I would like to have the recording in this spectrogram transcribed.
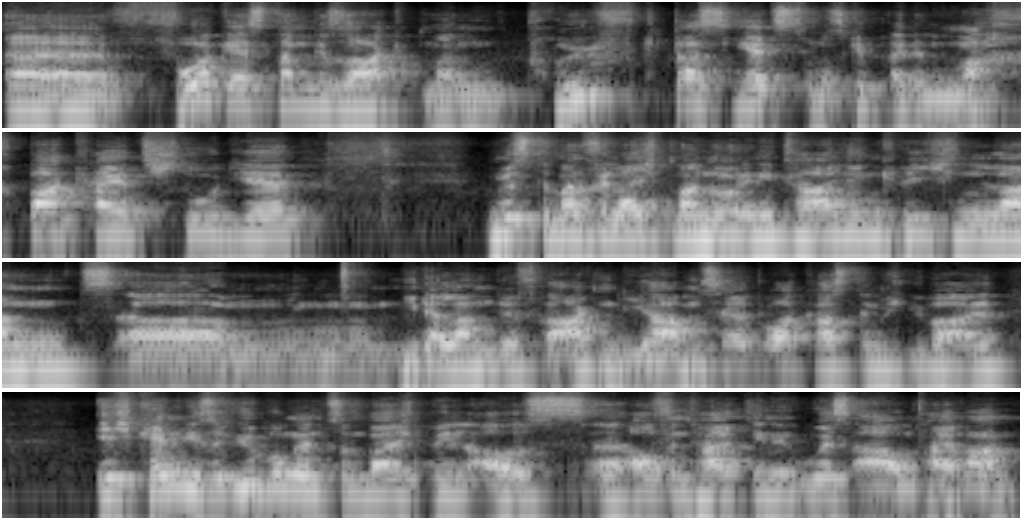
äh, vorgestern gesagt, man prüft das jetzt und es gibt eine Machbarkeitsstudie müsste man vielleicht mal nur in Italien, Griechenland, ähm, Niederlande fragen. Die haben Cell Broadcast nämlich überall. Ich kenne diese Übungen zum Beispiel aus äh, Aufenthalten in den USA und Taiwan.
